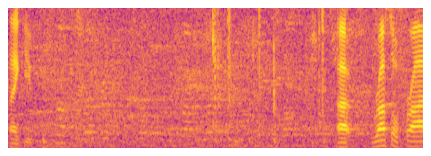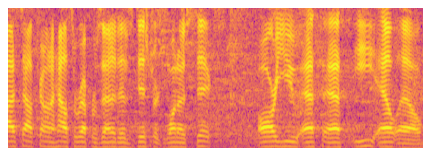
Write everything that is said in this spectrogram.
Thank you. Uh, Russell Fry, South Carolina House of Representatives, District 106, R U S S E L L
